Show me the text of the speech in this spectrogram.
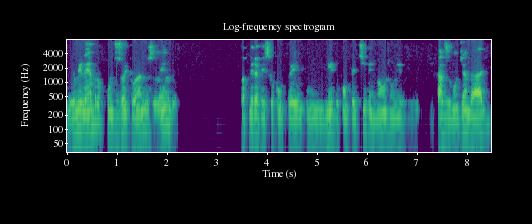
Eu me lembro, com 18 anos, lendo, foi a primeira vez que eu comprei um livro, comprei, tive em mãos um livro de, Carlos Drummond de Andrade,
